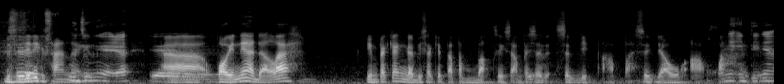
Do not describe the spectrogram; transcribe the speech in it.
bisa Iya, jadi ke sana gitu. ujungnya ya Iya, iya, Ah, iya, iya. poinnya adalah impactnya nggak bisa kita tebak sih sampai se- sedip apa sejauh apa pokoknya intinya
